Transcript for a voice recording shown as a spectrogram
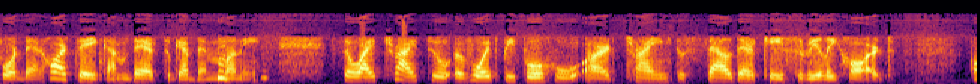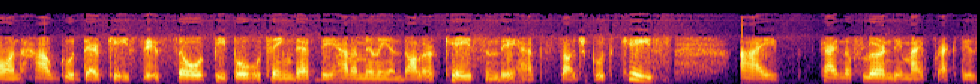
for their heartache. I'm there to get them money. So I try to avoid people who are trying to sell their case really hard on how good their case is. So people who think that they have a million dollar case and they have such good case, I kind of learned in my practice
